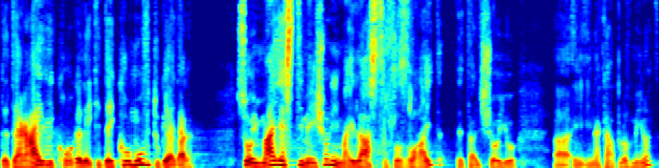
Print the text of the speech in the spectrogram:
That they're highly correlated. They co-move together. So in my estimation, in my last slide, that I'll show you uh, in, in, a couple of minutes,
